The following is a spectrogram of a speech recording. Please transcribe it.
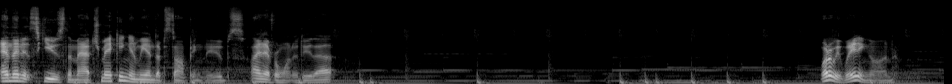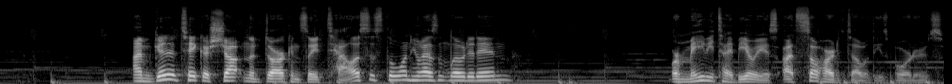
And then it skews the matchmaking and we end up stomping noobs. I never want to do that. What are we waiting on? I'm gonna take a shot in the dark and say Talus is the one who hasn't loaded in. Or maybe Tiberius. Oh, it's so hard to tell with these borders.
